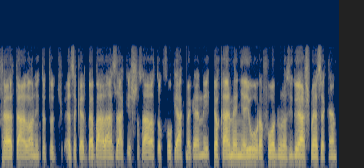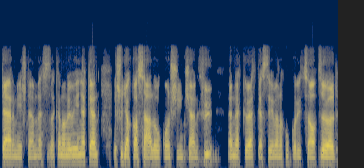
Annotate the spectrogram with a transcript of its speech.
feltállalni, tehát hogy ezeket bebálázzák, és az állatok fogják megenni. Akármennyi jóra fordul az időjárás, mert ezeken termés nem lesz ezeken a növényeken, és ugye a kaszálókon sincsen fű, ennek következtében a kukorica zöld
